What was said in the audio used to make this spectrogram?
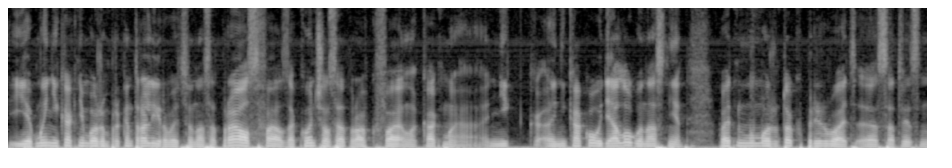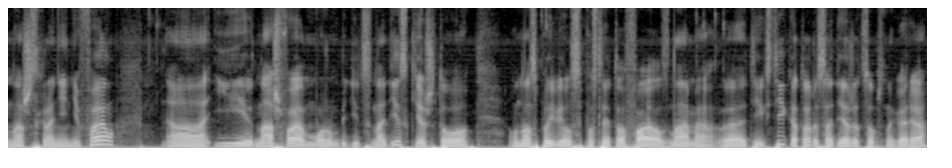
и мы никак не можем проконтролировать, у нас отправился файл, закончился отправка файла, как мы, ник, никакого диалога у нас нет. Поэтому мы можем только прервать, э, соответственно, наше сохранение файла, а, и наш файл, можем убедиться на диске, что у нас появился после этого файл знамя э, txt, который содержит, собственно говоря,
